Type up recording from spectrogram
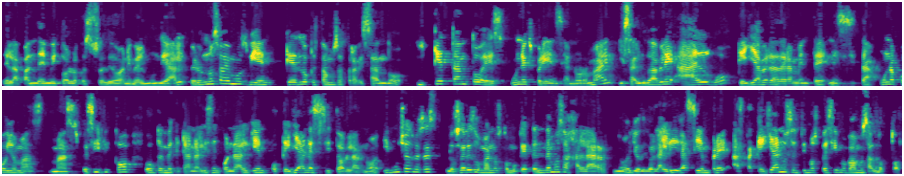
de la pandemia y todo lo que sucedió a nivel mundial, pero no sabemos bien qué es lo que estamos atravesando y qué tanto es una experiencia normal y saludable a algo que ya verdaderamente necesita un apoyo más, más específico o que me canalicen con alguien o que ya necesito hablar, ¿no? Y muchas veces los seres humanos como que tendemos a jalar, ¿no? Yo digo la liga siempre hasta que ya nos sentimos pésimos vamos al doctor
